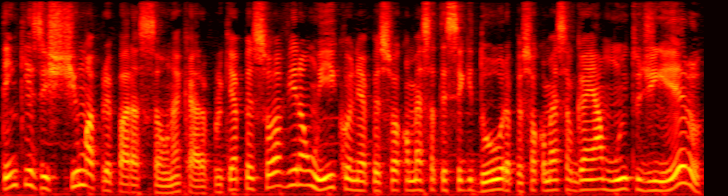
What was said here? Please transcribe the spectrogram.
Tem que existir uma preparação, né, cara? Porque a pessoa vira um ícone, a pessoa começa a ter seguidor, a pessoa começa a ganhar muito dinheiro.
